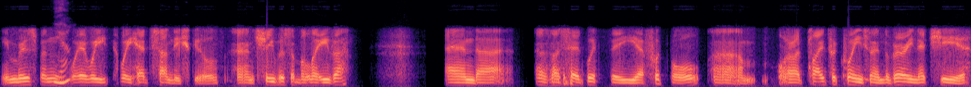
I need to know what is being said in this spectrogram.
in Brisbane Yeah. where we, we had Sunday school, and she was a believer. And uh, as I said, with the uh, football, um, where I played for Queensland the very next year,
